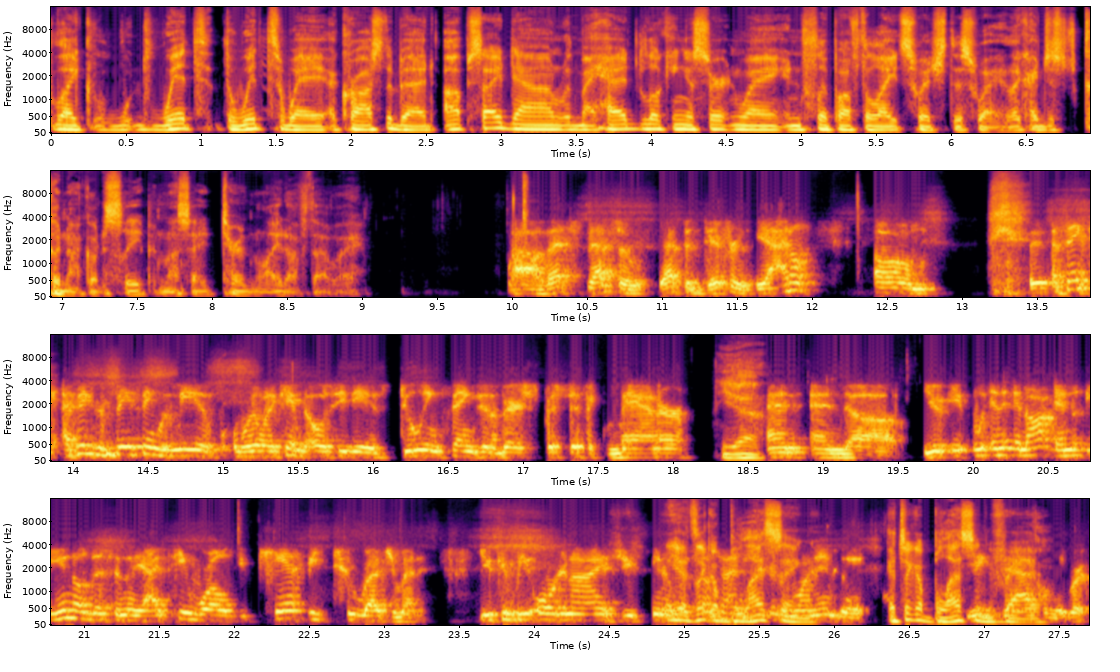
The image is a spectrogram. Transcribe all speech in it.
like width, the width way across the bed, upside down, with my head looking a certain way, and flip off the light switch this way. Like I just couldn't not go to sleep unless I turn the light off that way. Wow, that's that's a that's a different. Yeah, I don't. Um, I think I think the big thing with me is when it came to OCD is doing things in a very specific manner. Yeah, and and uh, you, you in, in our, and you know this in the IT world, you can't be too regimented. You can be organized. You, you know, yeah, it's like a blessing. It. It's like a blessing exactly. for you.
